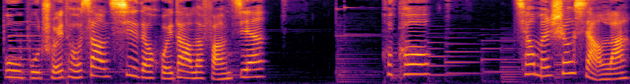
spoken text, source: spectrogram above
布布垂头丧气的回到了房间。叩叩，敲门声响了。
